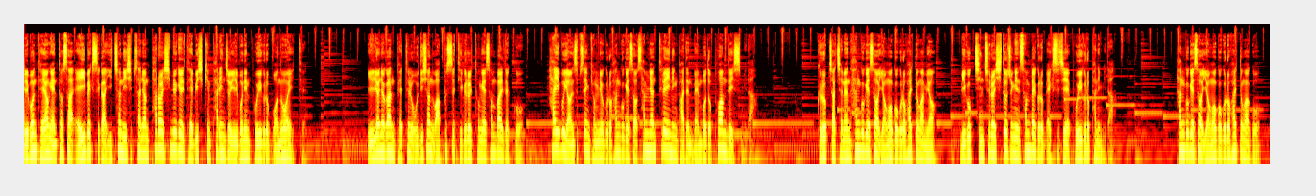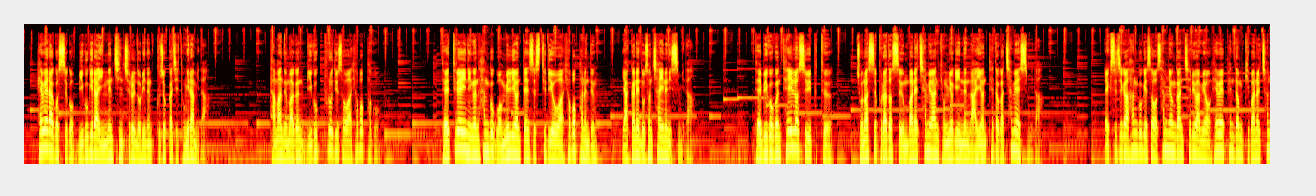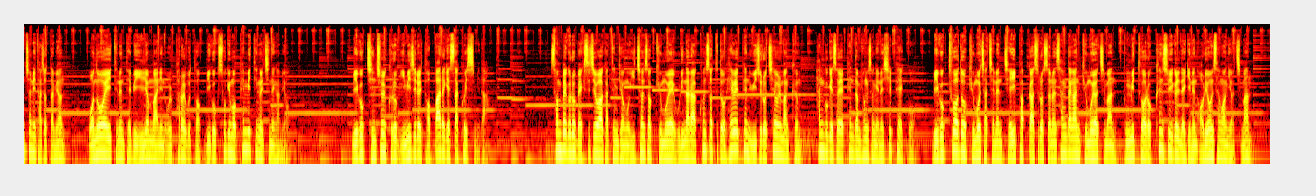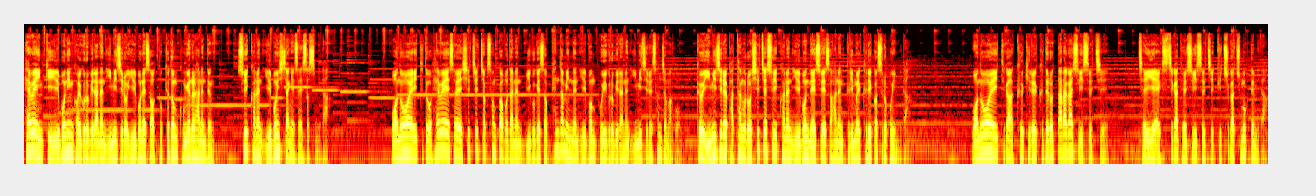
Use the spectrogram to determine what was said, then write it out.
일본 대형 엔터사 에이벡스가 2024년 8월 16일 데뷔시킨 8인조 일본인 보이그룹 원오어에이트. 1년여간 배틀 오디션 와프스 디그를 통해 선발됐고 하이브 연습생 경력으로 한국에서 3년 트레이닝 받은 멤버도 포함돼 있습니다. 그룹 자체는 한국에서 영어곡으로 활동하며 미국 진출을 시도 중인 선배 그룹 엑스지의 보이그룹판입니다. 한국에서 영어곡으로 활동하고 해외라고 쓰고 미국이라 읽는 진출을 노리는 구조까지 동일합니다. 다만 음악은 미국 프로듀서와 협업하고 대트레이닝은 한국 원밀리언 댄스 스튜디오와 협업하는 등 약간의 노선 차이는 있습니다. 데뷔곡은 테일러 스위프트, 조나스 브라더스 음반에 참여한 경력이 있는 라이언 테더가 참여했습니다. 엑스지가 한국에서 3년간 체류하며 해외 팬덤 기반을 천천히 다졌다면 원오에이트는 데뷔 1년 만인 올 8월부터 미국 소규모 팬미팅을 진행하며 미국 진출 그룹 이미지를 더 빠르게 쌓고 있습니다. 선배 그룹 엑스지와 같은 경우 2천석 규모의 우리나라 콘서트도 해외 팬 위주로 채울 만큼 한국에서의 팬덤 형성에는 실패했고 미국 투어도 규모 자체는 J-팝 가수로서는 상당한 규모였지만 북미 투어로 큰 수익을 내기는 어려운 상황이었지만 해외 인기 일본인 걸그룹이라는 이미지로 일본에서 도쿄돔 공연을 하는 등 수익화는 일본 시장에서 했었습니다. 원오어에이트도 해외에서의 실질적 성과보다는 미국에서 팬덤 있는 일본 보이그룹이라는 이미지를 선점하고 그 이미지를 바탕으로 실제 수익화는 일본 내수에서 하는 그림을 그릴 것으로 보입니다. 원오어에이트가 그 길을 그대로 따라갈 수 있을지 제2의 XG가 될 수 있을지 귀추가 주목됩니다.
